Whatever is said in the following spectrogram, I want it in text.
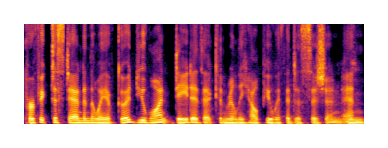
perfect to stand in the way of good. You want data that can really help you with a decision. And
